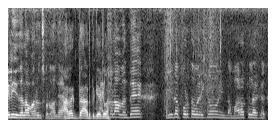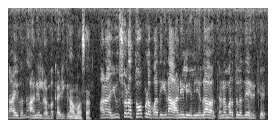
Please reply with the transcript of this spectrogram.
எலி இதெல்லாம் வரும்னு சொல்லுவாங்க. அதுக்கு தான் அடுத்து கேட்கலாம். வந்து இதை பொறுத்த வரைக்கும் இந்த மரத்தில் இருக்க காய் வந்து அணில் ரொம்ப கடிக்கும். ஆமாம் சார். ஆனால் யூஸ்வலாக தோப்பில் பார்த்தீங்கன்னா அணில் எலி எல்லாம் தென்னை மரத்துலேருந்தே இருக்குது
